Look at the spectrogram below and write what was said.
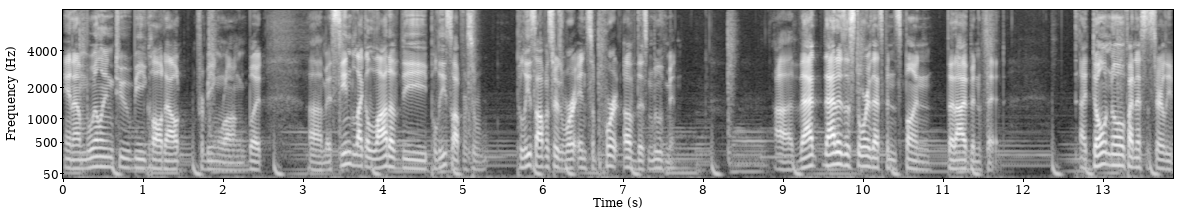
and I'm willing to be called out for being wrong, but um, it seemed like a lot of the police officer police officers were in support of this movement. Uh, that that is a story that's been spun that I've been fed. I don't know if I necessarily,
